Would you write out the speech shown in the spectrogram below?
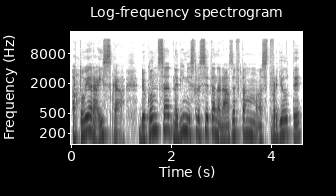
A to je rajská. Dokonce nevím, jestli si ten název tam stvrdil ty,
